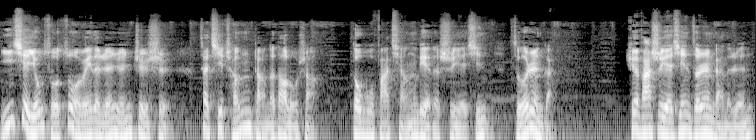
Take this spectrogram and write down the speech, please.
一切有所作为的仁人志士，在其成长的道路上，都不乏强烈的事业心、责任感。缺乏事业心、责任感的人，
